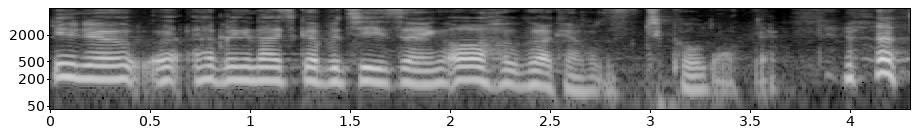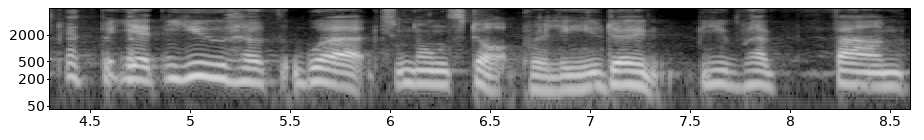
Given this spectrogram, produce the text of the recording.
you know, uh, having a nice cup of tea saying, oh, okay, well, it's too cold out there. But yet you have worked non-stop. Really, you don't. You have found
